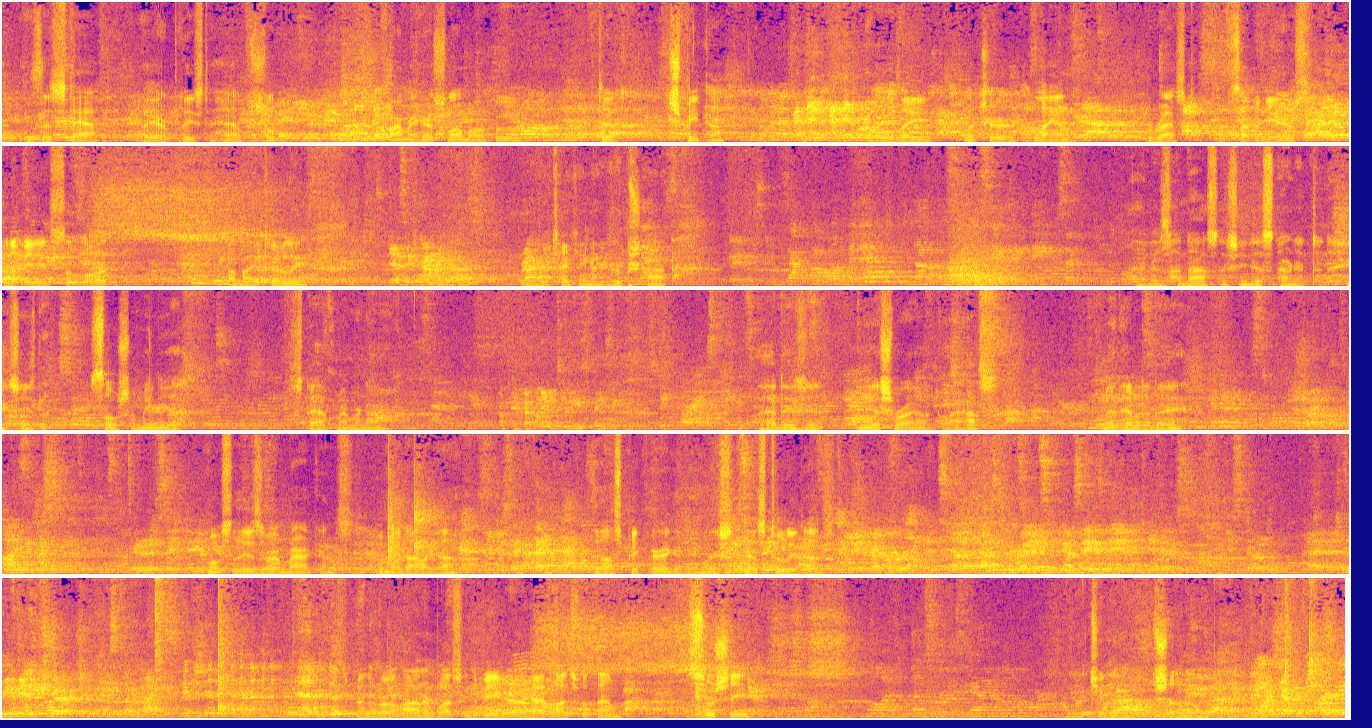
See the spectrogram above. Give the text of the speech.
Is staff. They are pleased to have farmer here, Shlomo, who did Shmita, where you lay, let your land rest for seven years in obedience to the Lord. Rabbi the guys. They're taking a group shot. That is Hadassah. She just started today. She's the social media staff member now. Okay, but only two is basically the stick. That is Ye- Yisrael Glass. Met him today. Most of these are Americans who made Aliyah. They all speak very good English, as Tuly does. Community church. It's been a real honor and blessing to be here. I had lunch with them. Sushi. I'll let you go. Shalom.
